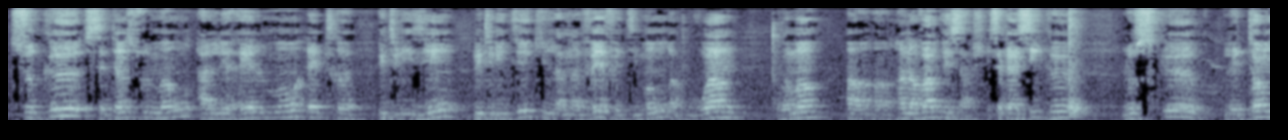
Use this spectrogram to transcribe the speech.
ce que cet instrument allait réellement être utilisé, l'utilité qu'il en avait effectivement à pouvoir vraiment en, avoir usage. Et c'est ainsi que lorsque les temps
